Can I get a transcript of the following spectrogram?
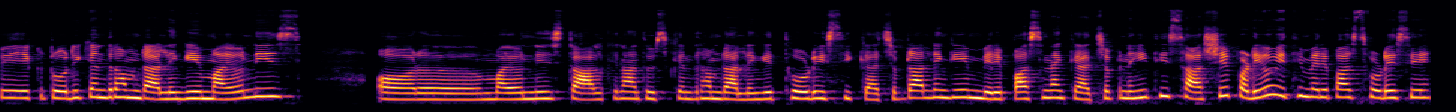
पे एक कटोरी के अंदर हम डालेंगे मायोनीज़ और मायोनीस डाल के ना तो इसके अंदर हम डालेंगे थोड़ी सी कैचअप डालेंगे। मेरे पास ना कैचअप नहीं थी साशे पड़े हुए थे मेरे पास थोड़े से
